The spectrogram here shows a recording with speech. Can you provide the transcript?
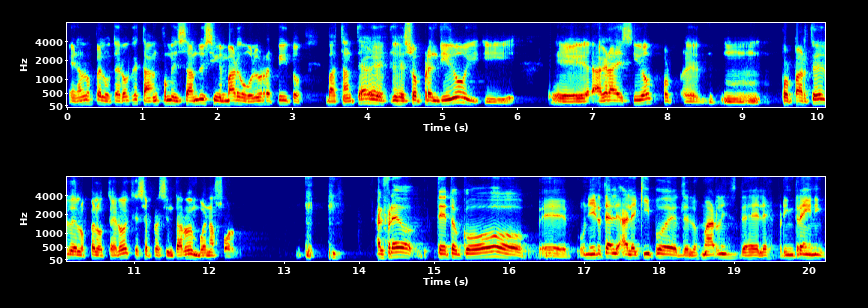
eran los peloteros que estaban comenzando y sin embargo, vuelvo repito, bastante eh, sorprendido y, eh, agradecido por, eh, mm, por parte de los peloteros que se presentaron en buena forma. Alfredo, te tocó unirte al, equipo de, los Marlins desde el Sprint Training,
